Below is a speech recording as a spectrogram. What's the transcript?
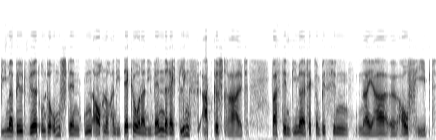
Beamerbild wird unter Umständen auch noch an die Decke und an die Wände rechts, links abgestrahlt, was den Beamer-Effekt so ein bisschen, naja, äh, aufhebt.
